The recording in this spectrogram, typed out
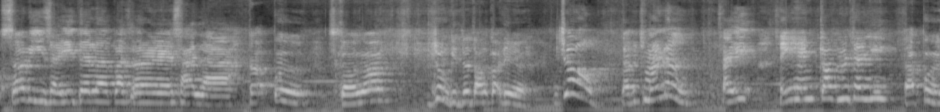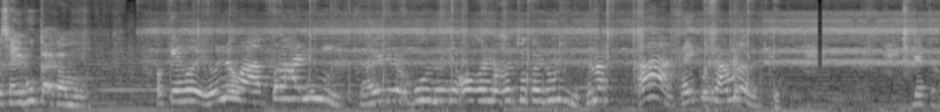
sorry saya terlepas orang yang salah. Tak apa. Sekarang, jom kita tangkap dia. Jom. Tapi macam mana? Saya macam ni. Tak apa, saya buka kamu. Okey, hoi. Hoi, apa hari ni? Saya nak bunuh ni orang nak hancurkan dunia. Itulah. Ah, saya pun sama. Jatuh.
